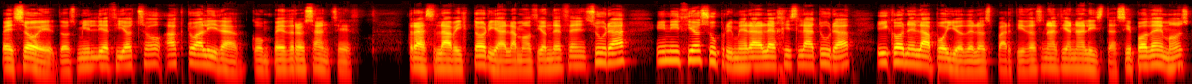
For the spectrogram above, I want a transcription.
PSOE 2018 Actualidad con Pedro Sánchez. Tras la victoria la moción de censura, inició su primera legislatura y con el apoyo de los partidos nacionalistas y Podemos,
